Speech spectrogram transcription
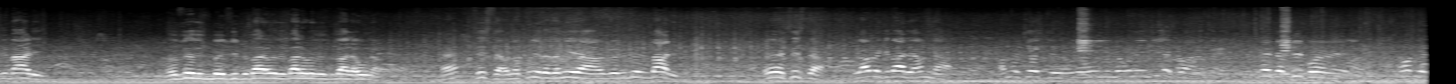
vile vibali vile vibali vibali vile vibali hauna eh? Sister, unakuja Tanzania vile vibali eh, sister, hamna kibali, hamna hamna cheki, unaingia tu leta pipo wewe eh. okay,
